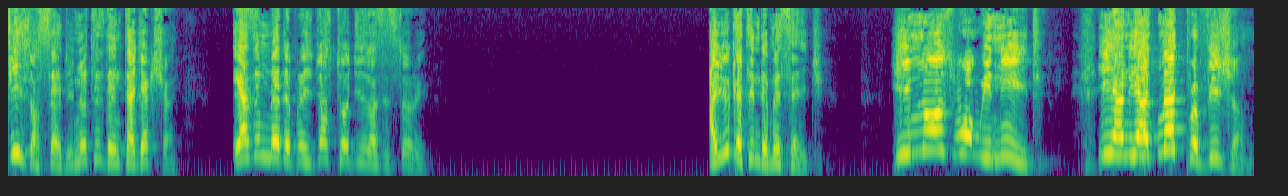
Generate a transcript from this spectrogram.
Jesus said, you notice the interjection. He hasn't made a prayer, he just told Jesus the story. Are you getting the message? He knows what we need. He, and he has made provision.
